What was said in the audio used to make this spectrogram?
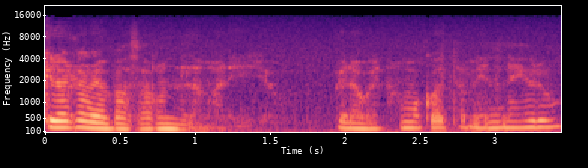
Creo que me pasa con el amarillo. Pero bueno, vamos a coger también negro.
